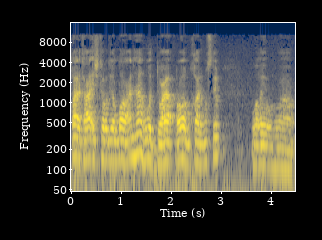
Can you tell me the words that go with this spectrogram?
قالت عائشة رضي الله عنها هو الدعاء. رواه البخاري مسلم وغيره.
